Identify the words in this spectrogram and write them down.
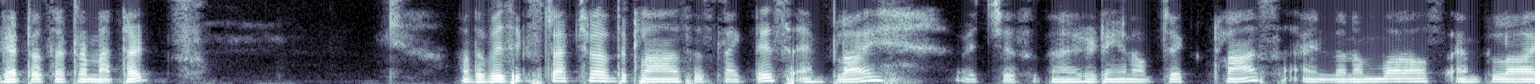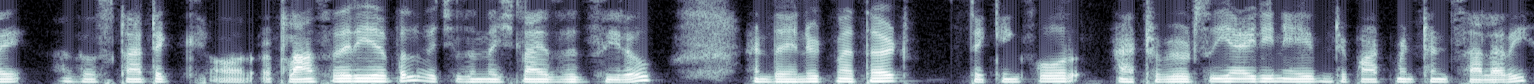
getter setter methods. Now the basic structure of the class is like this. Employee which is inheriting an object class and the number of employee as a static or a class variable which is initialized with 0 and the init method taking four attributes EID name, department and salary.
